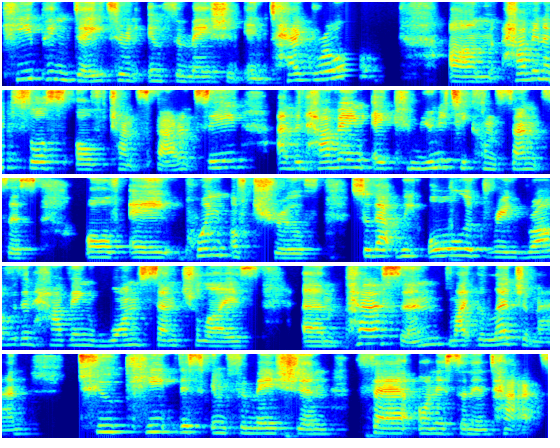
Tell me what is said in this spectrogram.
keeping data and information integral, um, having a source of transparency, and then having a community consensus of a point of truth so that we all agree rather than having one centralized um, person like the ledger man to keep this information fair, honest, and intact.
